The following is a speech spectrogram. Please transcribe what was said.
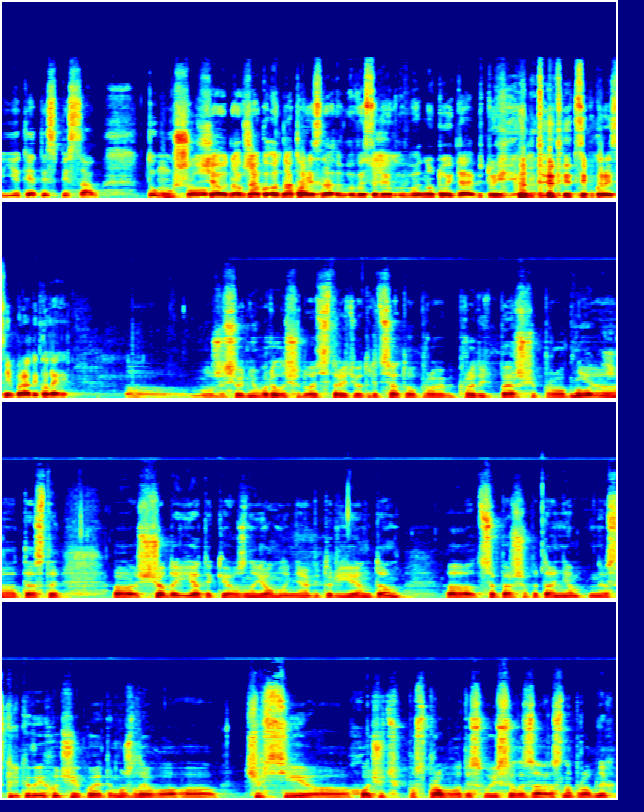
яке ти списав. Тому що Ще одна вже одна корисна. Ви собі нотуйте абітурієнти ці корисні поради, колеги. Ми вже сьогодні говорили, що 23-30 прой- пройдуть перші пробні Пробні. тести. Е, Що дає таке ознайомлення абітурієнтам? Е, Це перше питання. Скільки ви їх очікуєте? Можливо, е, чи всі хочуть спробувати свої сили зараз на пробних,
